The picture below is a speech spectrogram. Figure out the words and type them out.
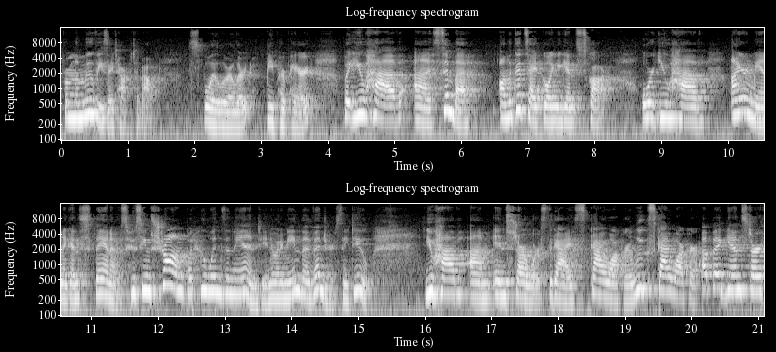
from the movies I talked about. Spoiler alert, be prepared. But you have uh, Simba on the good side going against Scar. Or you have Iron Man against Thanos, who seems strong, but who wins in the end? You know what I mean? The Avengers, they do. You have um, in Star Wars the guy Skywalker, Luke Skywalker, up against Darth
